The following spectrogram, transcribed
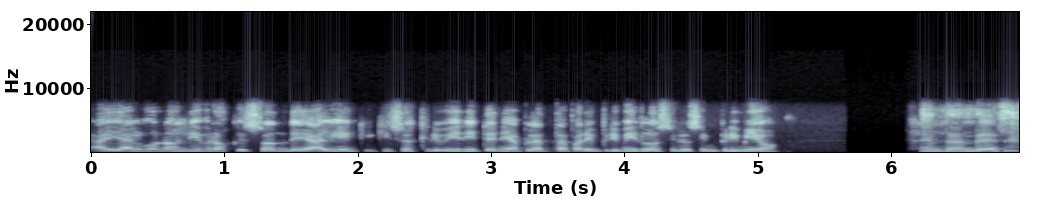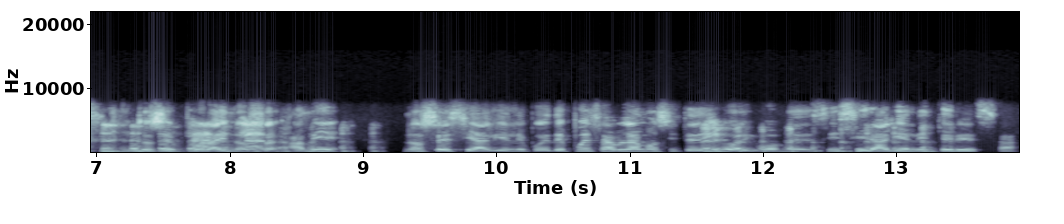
hay- algunos libros que son de alguien que quiso escribir y tenía plata para imprimirlos y los imprimió. ¿Entendés? Entonces, por ahí no sé. A mí, no sé si a alguien le puede. Después hablamos y te digo y vos me decís si a alguien le interesa.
